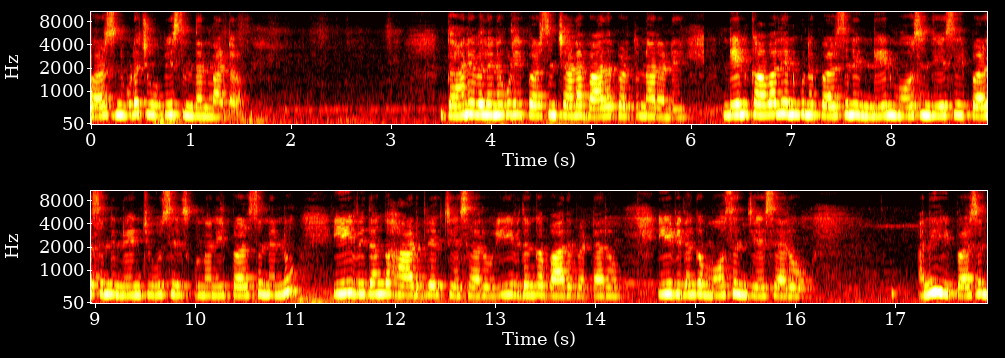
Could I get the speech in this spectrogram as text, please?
పర్సన్ కూడా చూపిస్తుంది అనమాట దాని వలన కూడా ఈ పర్సన్ చాలా బాధపడుతున్నారండి. నేను కావాలి అనుకున్న పర్సన్ని నేను మోసం చేసి ఈ పర్సన్ని నేను చూస్ చేసుకున్నాను. ఈ పర్సన్ నన్ను ఈ విధంగా హార్ట్ బ్రేక్ చేశారు. ఈ విధంగా బాధ పెట్టారు. ఈ విధంగా మోసం చేశారు. అని ఈ పర్సన్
